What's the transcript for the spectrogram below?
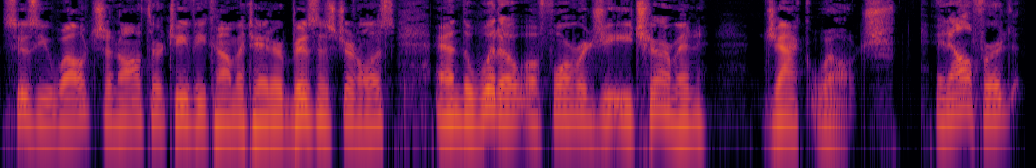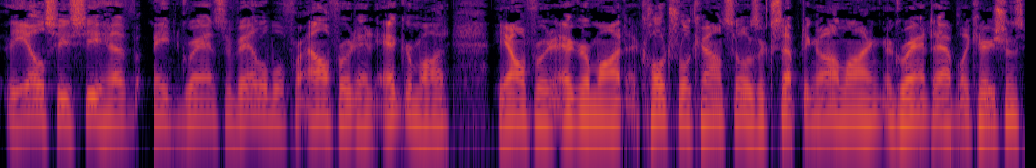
Suzy Welch, an author, TV commentator, business journalist, and the widow of former GE chairman Jack Welch. In Alford, the LCC have made grants available for Alford and Egremont. The Alford Egremont Cultural Council is accepting online grant applications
